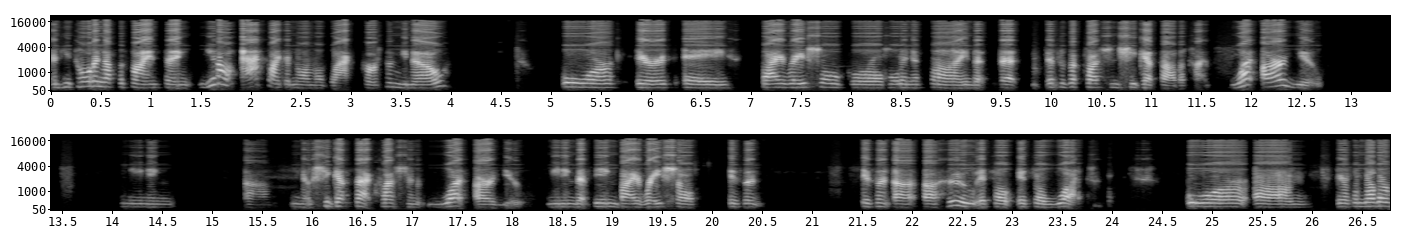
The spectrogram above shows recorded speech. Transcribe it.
and he's holding up the sign saying, you don't act like a normal black person, you know. Or there's a biracial girl holding a sign that, that this is a question she gets all the time. What are you? Meaning, um, you know, she gets that question, what are you? Meaning that being biracial isn't isn't a, a who, it's a it's a what. Or um, there's another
